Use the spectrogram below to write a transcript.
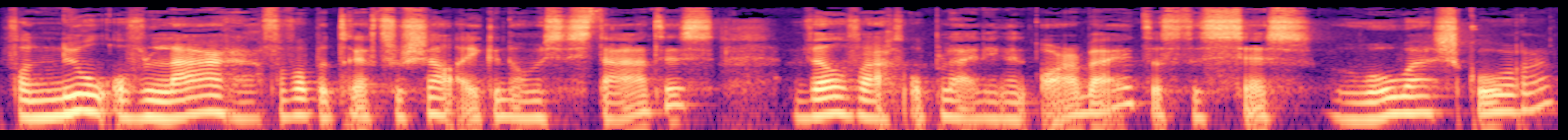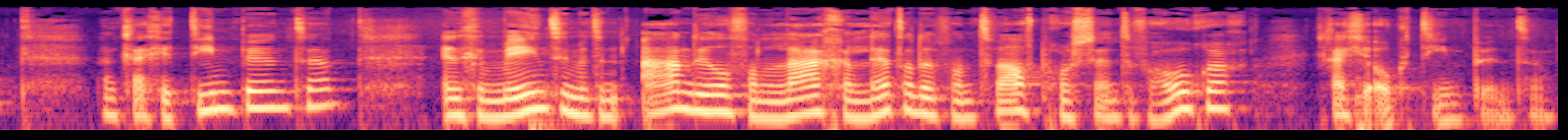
van nul of lager voor wat betreft sociaal-economische status, welvaart, opleiding en arbeid. Dat is de 6 WOA-score. Dan krijg je 10 punten. En gemeente met een aandeel van lage letterden van 12% of hoger krijg je ook 10 punten.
